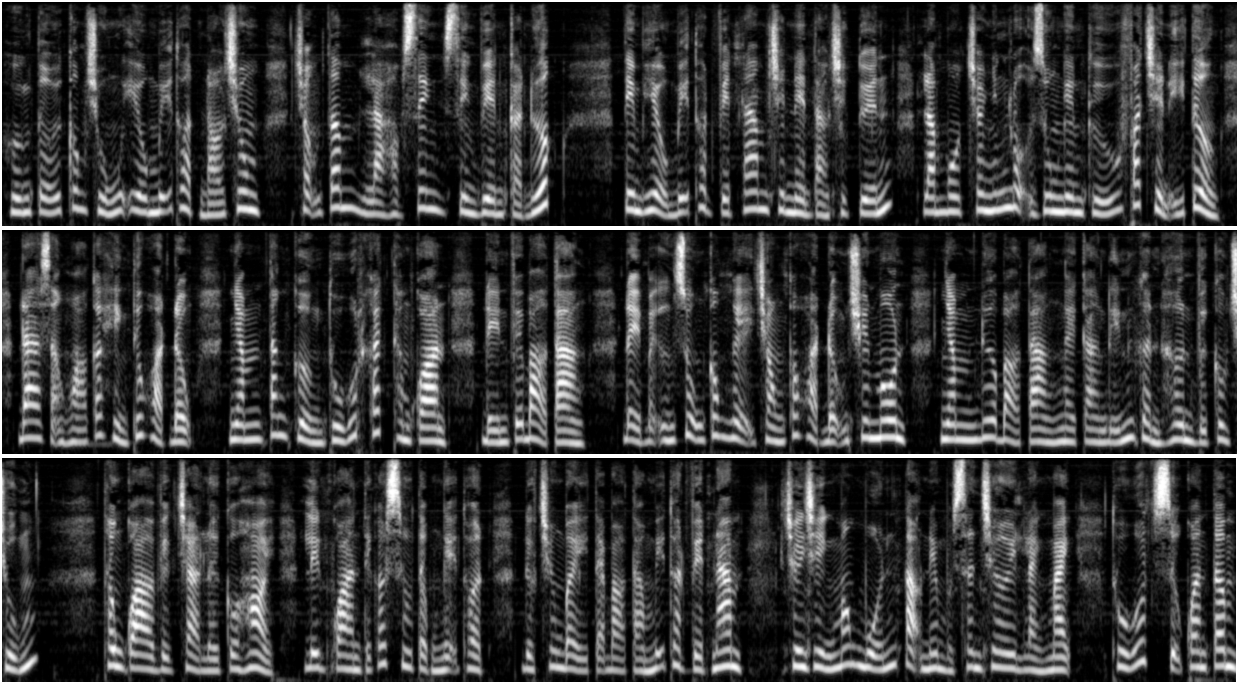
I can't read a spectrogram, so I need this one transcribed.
hướng tới công chúng yêu mỹ thuật nói chung, trọng tâm là học sinh, sinh viên cả nước. Tìm hiểu mỹ thuật Việt Nam trên nền tảng trực tuyến là một trong những nội dung nghiên cứu phát triển ý tưởng, đa dạng hóa các hình thức hoạt động nhằm tăng cường thu hút khách tham quan đến với bảo tàng, đẩy mạnh ứng dụng công nghệ trong các hoạt động chuyên môn nhằm đưa bảo tàng ngày càng đến gần hơn với công chúng. Thông qua việc trả lời câu hỏi liên quan tới các sưu tập nghệ thuật được trưng bày tại Bảo tàng Mỹ thuật Việt Nam, chương trình mong muốn tạo nên một sân chơi lành mạnh, thu hút sự quan tâm,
